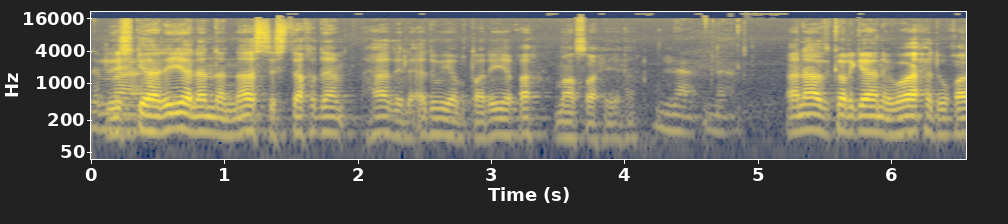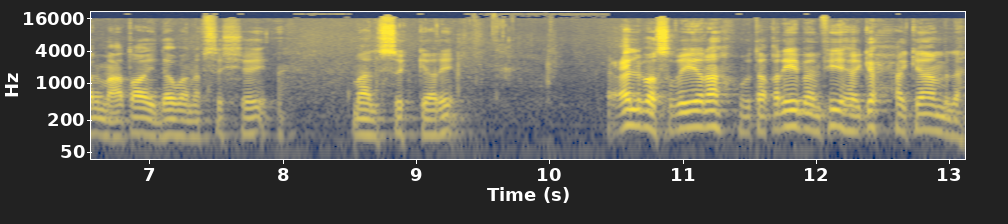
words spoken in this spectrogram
لما الإشكالية لأن الناس تستخدم هذه الأدوية بطريقة ما صحيحة. نعم نعم. أنا أذكر جاني واحد وقال معطاي دواء نفس الشيء. مال السكري. علبة صغيرة وتقريبا فيها قحة كاملة.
